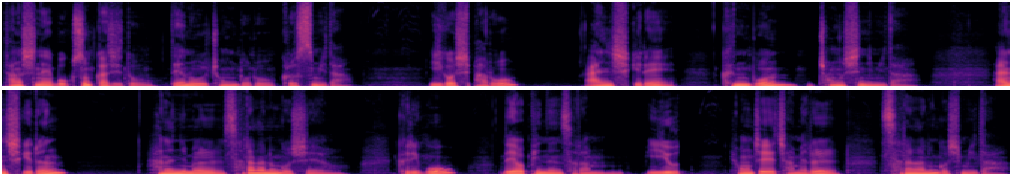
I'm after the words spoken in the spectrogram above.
당신의 목숨까지도 내놓을 정도로 그렇습니다. 이것이 바로 안식일의 근본 정신입니다. 안식일은 하느님을 사랑하는 것이에요. 그리고 내 옆에 있는 사람, 이웃, 형제, 자매를 사랑하는 것입니다.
